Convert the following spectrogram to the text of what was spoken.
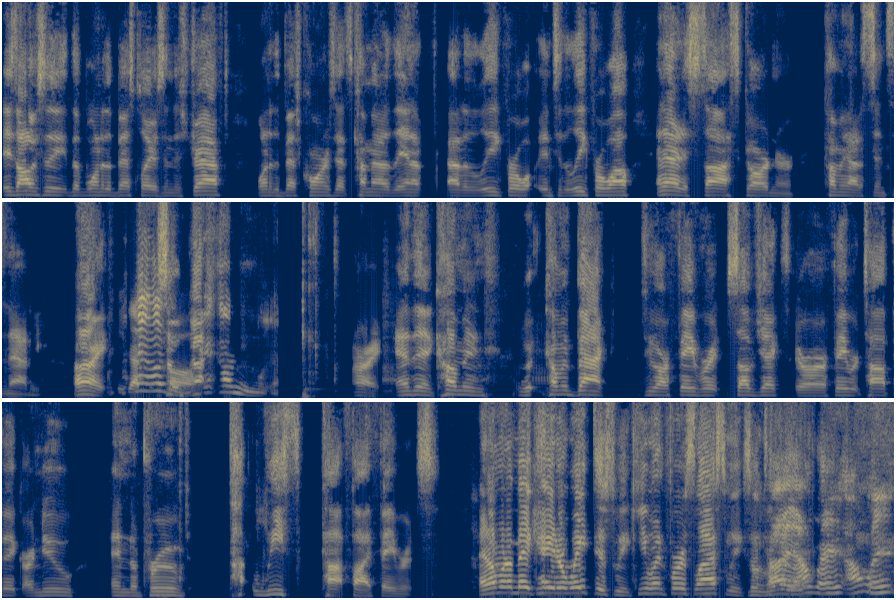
is obviously the one of the best players in this draft, one of the best corners that's come out of the out of the league for a, into the league for a while, and that is Sauce Gardner coming out of Cincinnati. All right, He got Yeah, the so ball. I- I- all right, and then coming wi- coming back to our favorite subject or our favorite topic, our new and approved to- least top five favorites. And I'm gonna make Hater wait this week. He went first last week, so All right, I'll wait. I'll wait.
